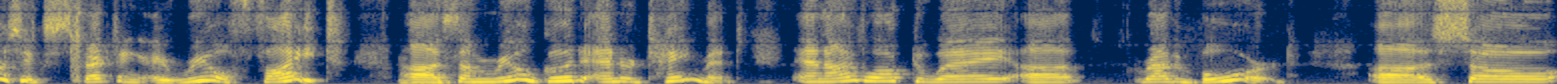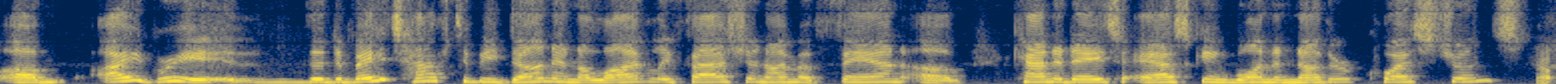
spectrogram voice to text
was expecting a real fight, uh, mm-hmm. some real good entertainment, and I walked away uh, rather bored. Uh, so um, I agree. The debates have to be done in a lively fashion. I'm a fan of candidates asking one another questions yep.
